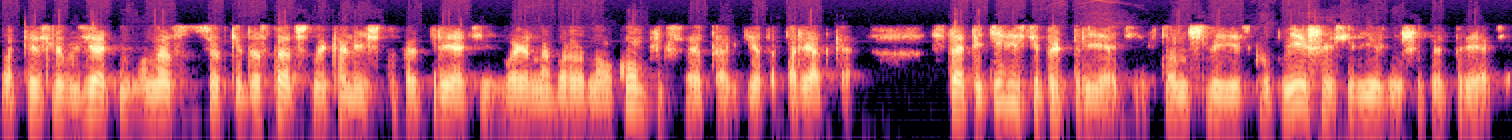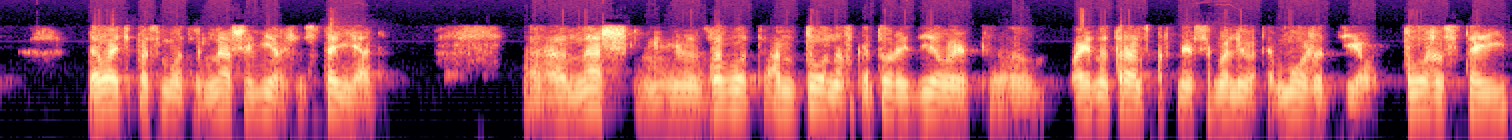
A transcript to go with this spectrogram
Вот если взять, у нас все-таки достаточное количество предприятий военно-оборонного комплекса, это где-то порядка 150 предприятий, в том числе есть крупнейшие, серьезнейшие предприятия. Давайте посмотрим, наши верфи стоят, наш завод Антонов, который делает э, военно-транспортные самолеты, может делать, тоже стоит.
